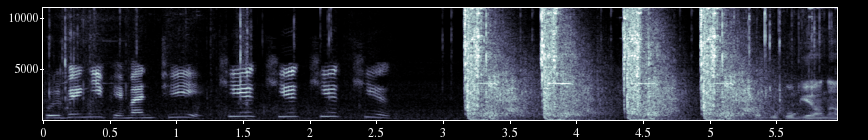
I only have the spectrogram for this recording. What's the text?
골뱅이 배만 뒤. 키읔 키읔 키읔 키읔 자, 물고기 하나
